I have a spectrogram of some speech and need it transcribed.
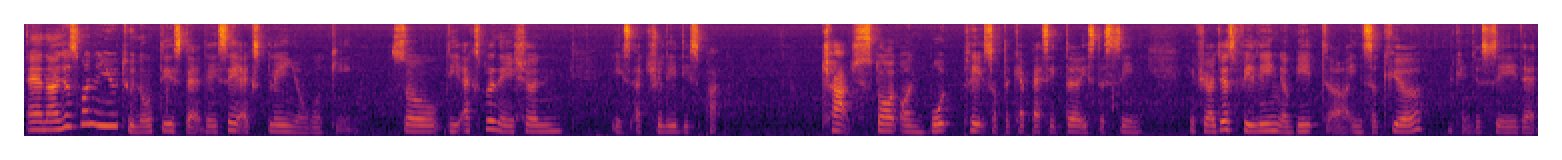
And I just want you to notice that they say explain your working. So the explanation is actually this part. Charge stored on both plates of the capacitor is the same. If you are just feeling a bit uh, insecure, you can just say that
